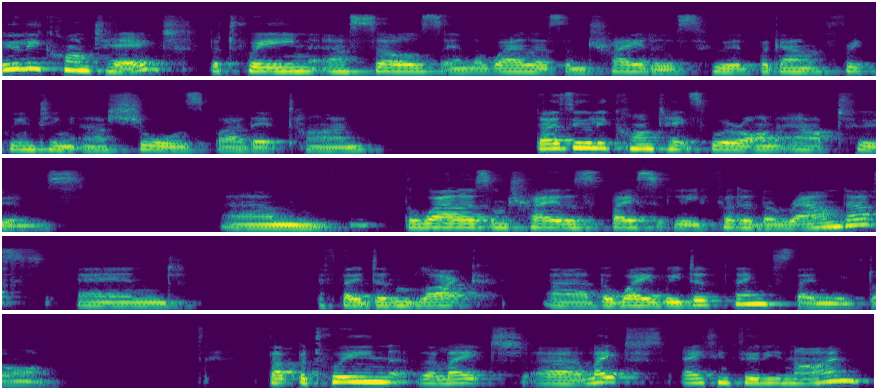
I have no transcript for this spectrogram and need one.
Early contact between ourselves and the whalers and traders who had begun frequenting our shores by that time, those early contacts were on our terms. Um, the whalers and traders basically fitted around us and if they didn't like uh, the way we did things, they moved on. But between the late, uh, late 1839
